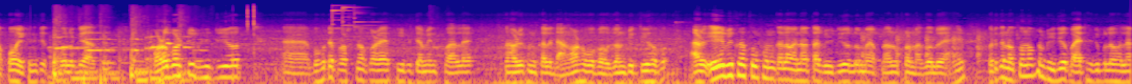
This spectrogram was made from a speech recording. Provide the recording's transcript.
নকওঁ এইখিনিকে ক'বলগীয়া আছিল। পৰৱৰ্তী ভিডিঅ'ত বহুতে প্ৰশ্ন কৰে কি ভিটামিন খোৱালে গাহৰি সোনকালে ডাঙৰ হ'ব বা ওজন বৃদ্ধি হ'ব। আৰু এই বিষয়ে খুব সোনকালে অন্য এটা ভিডিঅ' লৈ মই আপোনালোকৰ মাজলৈ আহিম। গতিকে নতুন নতুন ভিডিঅ' পাই থাকিবলৈ হ'লে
